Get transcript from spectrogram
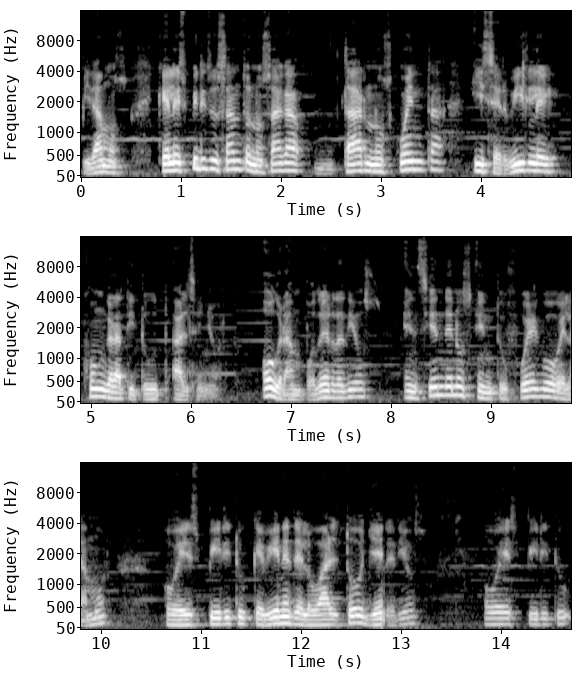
Pidamos que el Espíritu Santo nos haga darnos cuenta y servirle con gratitud al Señor. Oh gran poder de Dios, enciéndenos en tu fuego el amor, oh Espíritu que vienes de lo alto, lleno de Dios, oh Espíritu,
